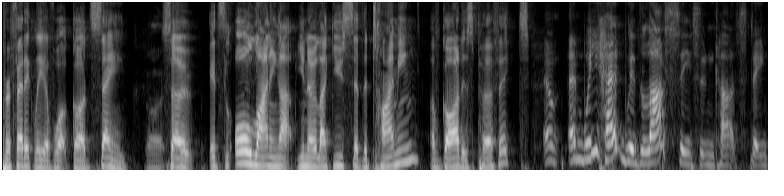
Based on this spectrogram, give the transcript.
prophetically of what God's saying. So it's all lining up. You know, like you said, the timing of God is perfect. And, and we had with last season casting,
